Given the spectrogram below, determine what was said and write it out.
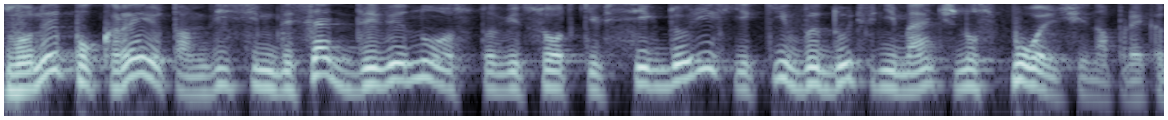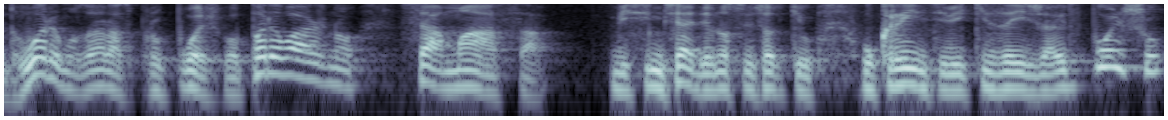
Вони покриють там 80-90% всіх доріг, які ведуть в Німеччину з Польщі, наприклад. Говоримо зараз про Польщу. Бо переважно вся маса 80-90% українців, які заїжджають в Польщу,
